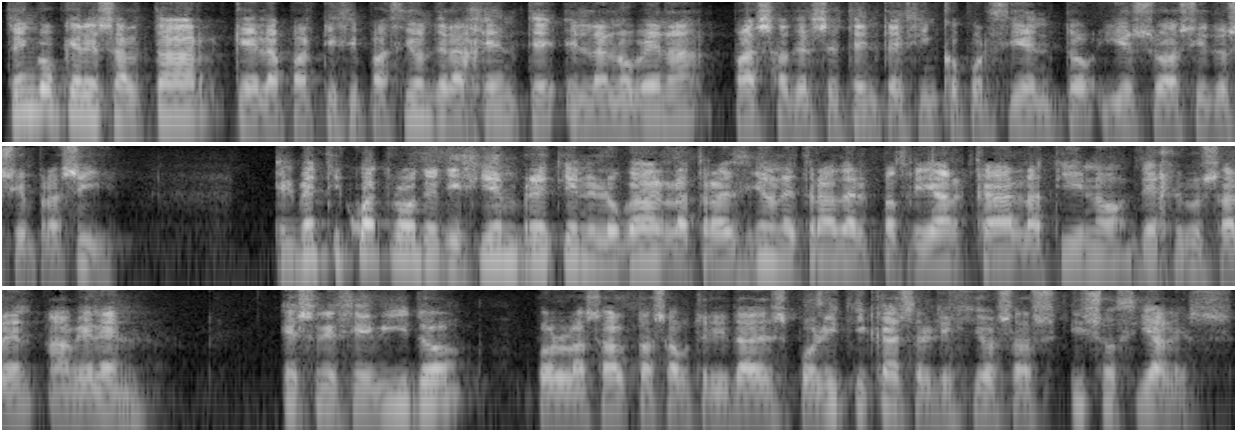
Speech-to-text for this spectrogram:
Tengo que resaltar que la participación de la gente en la novena pasa del 75% y eso ha sido siempre así. El 24 de diciembre tiene lugar la tradición letrada del patriarca latino de Jerusalén a Belén. Es recibido por las altas autoridades políticas, religiosas y sociales.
